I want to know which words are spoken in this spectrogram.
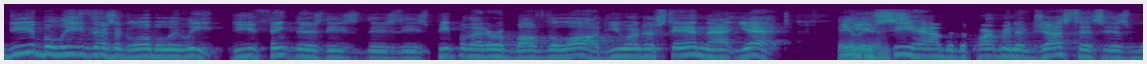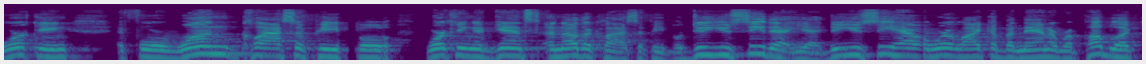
do you believe there's a global elite? Do you think there's these there's these people that are above the law? Do you understand that yet? Aliens. You see how the Department of Justice is working for one class of people, working against another class of people. Do you see that yet? Do you see how we're like a banana republic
